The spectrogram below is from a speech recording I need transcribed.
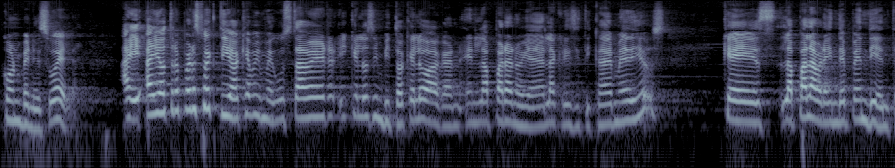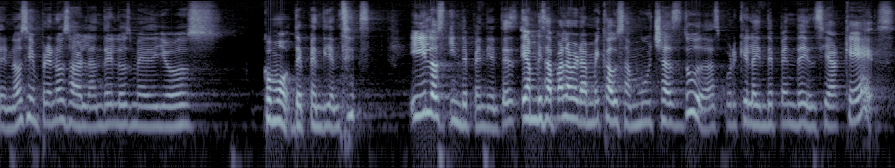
con Venezuela. Hay, otra perspectiva que a mí me gusta ver y que los invito a que lo hagan en la paranoia de la crítica de medios, que es la palabra independiente, ¿no? Siempre nos hablan de los medios como dependientes y los independientes. Y a mí esa palabra me causa muchas dudas, porque la independencia, ¿qué es?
